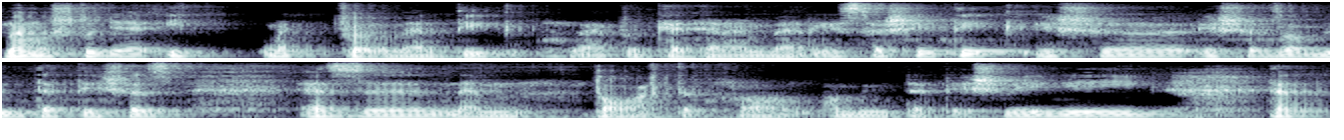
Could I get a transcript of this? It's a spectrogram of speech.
Na most ugye itt meg fölmentik, mert a kegyelemben részesítik, és, és ez a büntetés ez, ez nem tart a, a büntetés végéig, tehát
